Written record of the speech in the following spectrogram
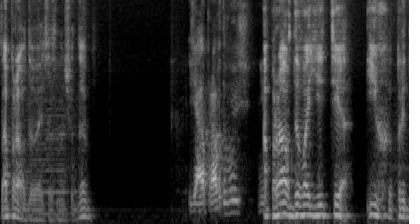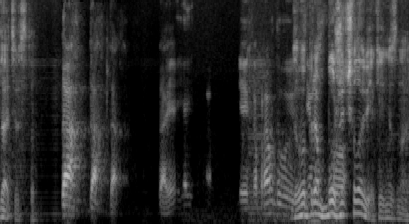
Оправдываете, значит, да? Я оправдываюсь? Нет. Оправдываете их предательство. Да, да, да. Да, я, я их- я их оправдываю. Да вы прям что- божий человек, я не знаю.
